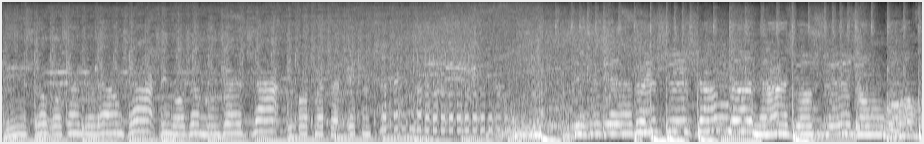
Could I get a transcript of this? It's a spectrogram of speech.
你说过三句两茶，今后证明最差，我们在一场战这世界最时尚的，那就是中国话。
